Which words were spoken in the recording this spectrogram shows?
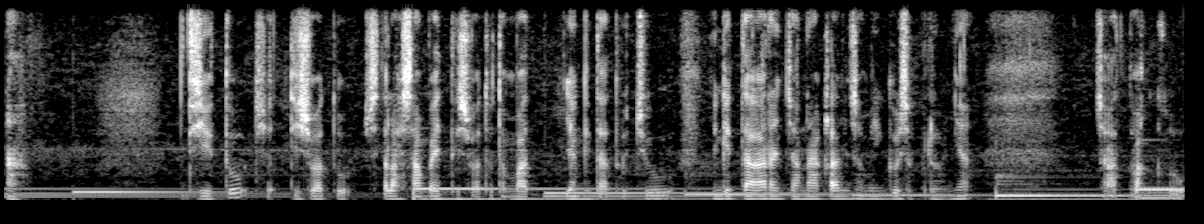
Nah di situ di suatu setelah sampai di suatu tempat yang kita tuju yang kita rencanakan seminggu sebelumnya saat waktu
